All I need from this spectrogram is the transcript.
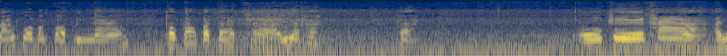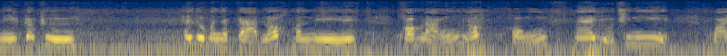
ร้านครัวบางกอกริมน้ำเขาก็ประกาศขายนะคะค่ะ โอเคค่ะ อันนี้ก็คือ ให้ดูบรรยากาศเนาะมันมีความหลังเนาะของแม่อยู่ที่นี่ไว้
